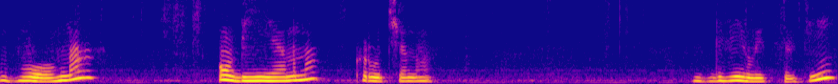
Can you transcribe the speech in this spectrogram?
вовна, об'ємна, кручена. Дві лицеві,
